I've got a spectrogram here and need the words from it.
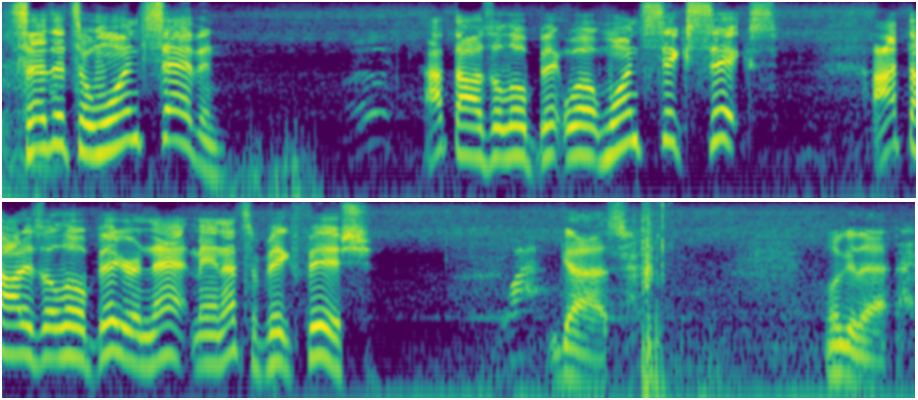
It says it's a one seven. I thought it was a little bit. Well, one six six. I thought it was a little bigger than that. Man, that's a big fish, Wow. guys. Look at that.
